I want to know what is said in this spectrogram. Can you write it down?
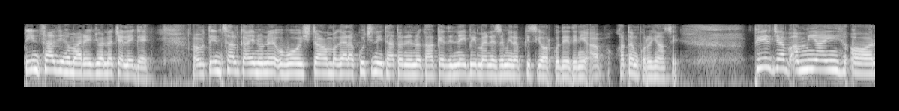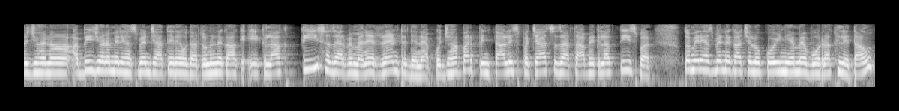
तीन साल ये हमारे जो है ना चले गए। अब तीन साल का इन्होंने वो स्टाम वगैरह कुछ नहीं था तो इन्होंने कहा कि नहीं भाई मैंने ज़मीन अब किसी और को दे देनी है, आप ख़त्म करो यहाँ से। फिर जब अम्मी आई और जो है ना, अभी जो है ना मेरे हस्बैंड जाते रहे उधर तो उन्होंने कहा कि एक लाख तीस हज़ार रुपये मैंने रेंट देना है आपको, जहाँ पर पैंतालीस पचास हज़ार था, अब एक लाख तीस पर। तो मेरे हस्बैंड ने कहा, चलो, कोई नहीं है, मैं वो रख लेता हूँ,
